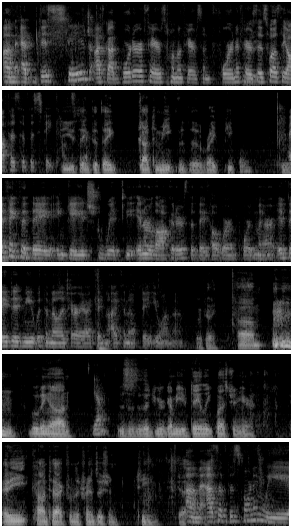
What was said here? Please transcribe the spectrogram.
Um, at this stage, I've got Border Affairs, Home Affairs, and Foreign Affairs, as well as the Office of the State Do you think that they got to meet with the right people? I think that they engaged with the interlocutors that they felt were important there. If they did meet with the military, I can, I can update you on that. Okay. Um, Moving on. Yeah? This is, the- you're going to be your daily question here. Any contact from the transition team? Yeah. Um, as of this morning, we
